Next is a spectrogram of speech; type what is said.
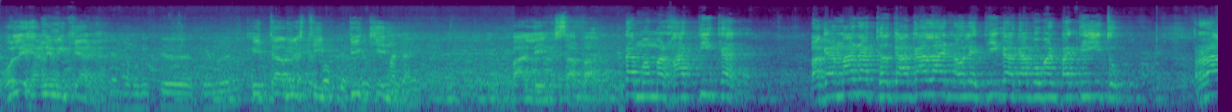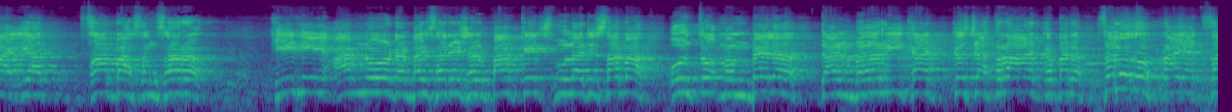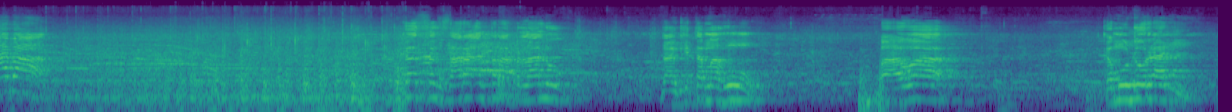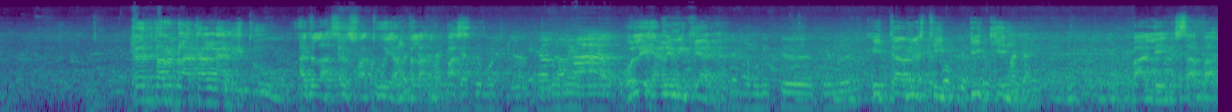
Oleh yang demikian, kita mesti bikin balik Sabah. Kita memerhatikan bagaimana kegagalan oleh tiga gabungan parti itu. Rakyat Sabah sengsara. Kini UMNO dan Barisan Nasional bangkit semula di Sabah untuk membela dan berikan kesejahteraan kepada seluruh rakyat Sabah. Kesengsaraan telah berlalu dan kita mahu bahawa kemunduran keterbelakangan itu adalah sesuatu yang telah lepas. Oleh yang demikian, kita mesti bikin balik Sabah.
